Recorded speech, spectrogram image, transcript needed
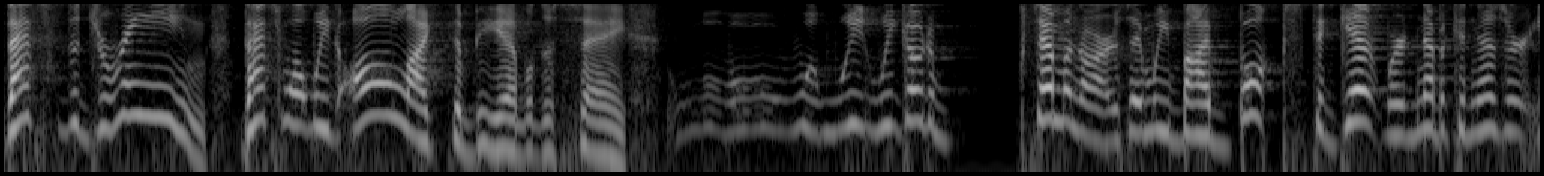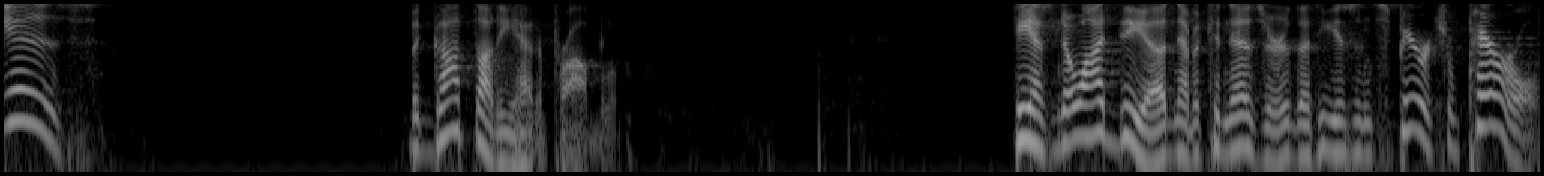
That's the dream. That's what we'd all like to be able to say. We, we go to seminars and we buy books to get where Nebuchadnezzar is. But God thought he had a problem. He has no idea, Nebuchadnezzar, that he is in spiritual peril.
